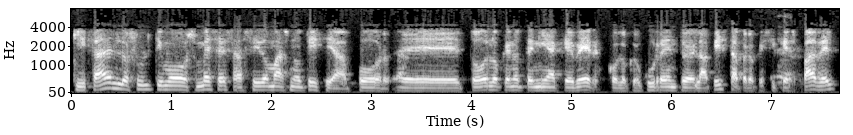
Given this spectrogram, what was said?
quizá en los últimos meses ha sido más noticia por eh, todo lo que no tenía que ver con lo que ocurre dentro de la pista, pero que sí que es pádel,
